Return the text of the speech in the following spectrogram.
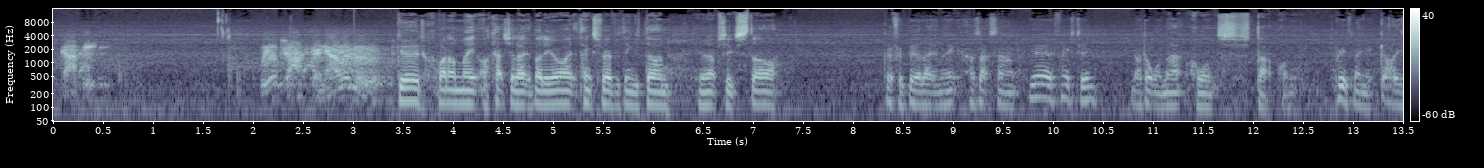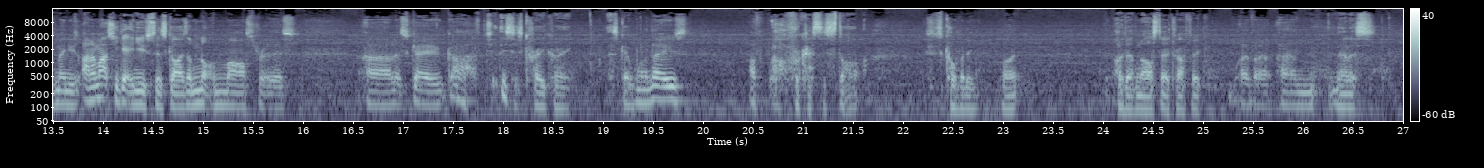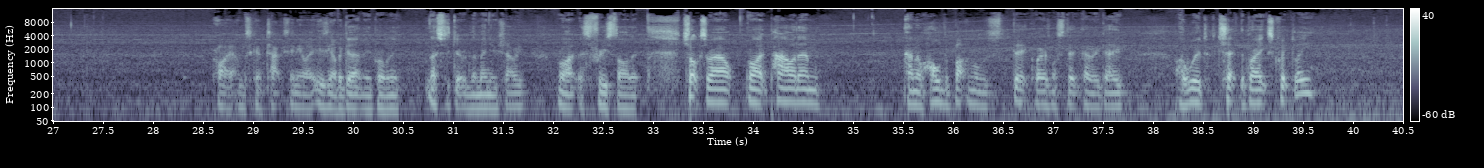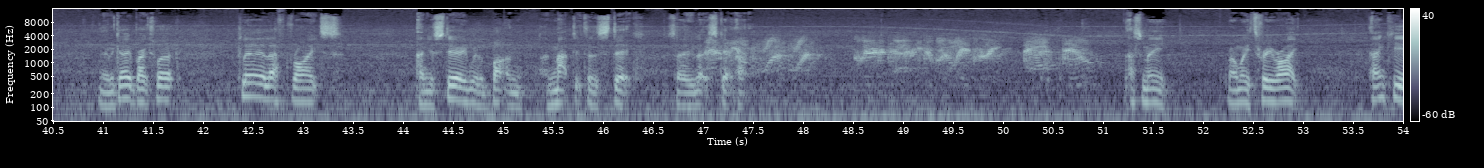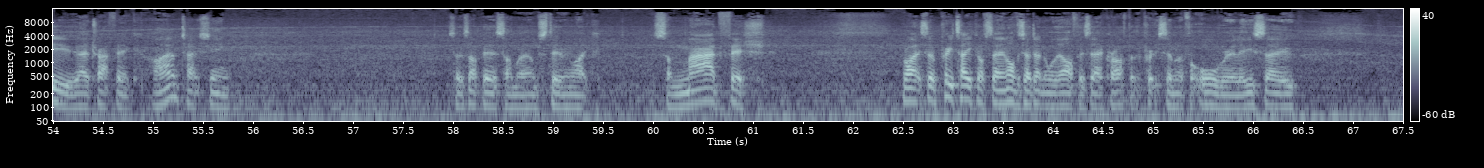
Copy. Wheel chocks are now removed. Good. Well done, mate. I'll catch you later, buddy. All right. Thanks for everything you've done. You're an absolute star. Go for a beer later, mate. How's that sound? Yeah, thanks, Tim. I don't want that. I want that one. Previous menu. God, these menus. And I'm actually getting used to this, guys. I'm not a master at this. Uh, let's go. God, this is cray cray. Let's go one of those. I've oh, to start. This is comedy, right? I'd have an air traffic. Whatever. Um, now let's. Right, I'm just going to tax anyway. He's going to have a go at me probably. Let's just get rid of the menu, shall we? Right, let's freestyle it. Chocks are out. Right, power them. And I'll hold the button on the stick. Where's my stick? There we go. I would check the brakes quickly. There we go, brakes work. Clear, left, right. And you're steering with a button. I mapped it to the stick. So let's get that. That's me. Runway 3 right. Thank you, air traffic. I am taxiing. So it's up here somewhere. I'm steering like some mad fish. Right, so pre-takeoff saying, obviously I don't know what they are for this aircraft, but they're pretty similar for all really. So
